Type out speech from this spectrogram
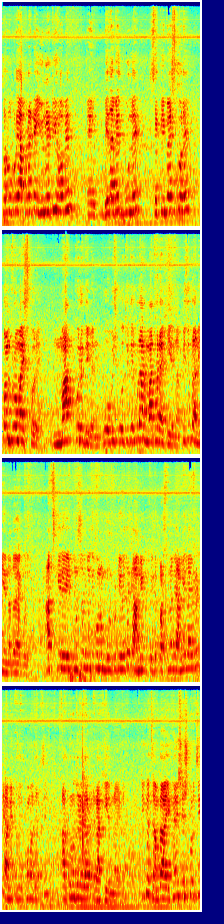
সর্বোপরি আপনারা একটা ইউনিটি হবেন ভেদাভেদ বলে স্যাক্রিফাইস করে কম্প্রোমাইজ করে, মাফ করে দিবেন। অতীতেরগুলো আর মাথা রাখিয়ে না, পিছু টানিয়ে না, দয়া করে। আজকের এই অনুষ্ঠানে যদি কোনো ভুল হয়ে থাকে, আমি এটা পার্সোনালি আমি লাইব্রেরি আমি তাদের ক্ষমা যাচ্ছি আর কোনো ধরনের রাখিয়েন না এটা। ঠিক আছে? আমরা এখানেই শেষ করছি।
